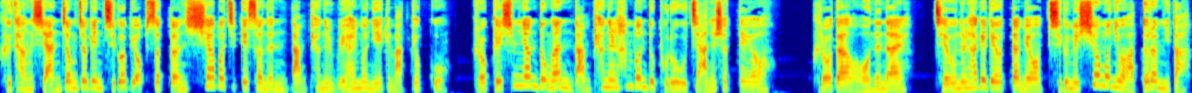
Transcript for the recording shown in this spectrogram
그 당시 안정적인 직업이 없었던 시아버지께서는 남편을 외할머니에게 맡겼고 그렇게 10년 동안 남편을 한 번도 보러 오지 않으셨대요. 그러다 어느 날 재혼을 하게 되었다며 지금의 시어머니와 왔더랍니다.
